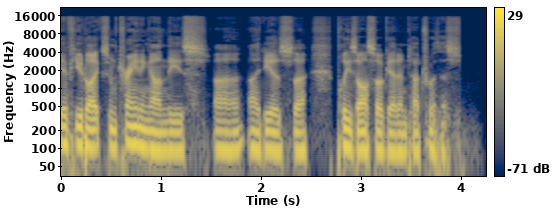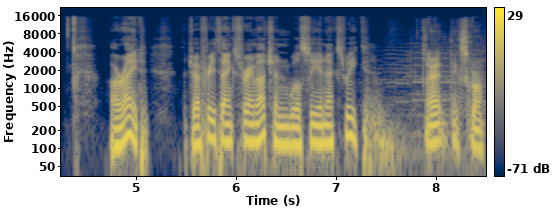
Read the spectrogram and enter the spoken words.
if you'd like some training on these uh, ideas, please also get in touch with us. All right. Jeffrey, thanks very much, and we'll see you next week. All right. Thanks, Squirrel.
